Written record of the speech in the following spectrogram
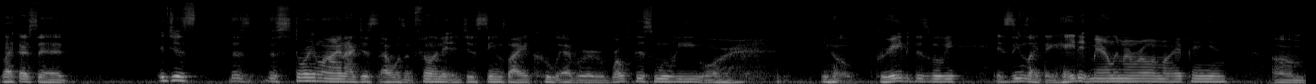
like i said it just the the storyline i just i wasn't feeling it it just seems like whoever wrote this movie or you know, created this movie. It seems like they hated Marilyn Monroe, in my opinion. Um,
